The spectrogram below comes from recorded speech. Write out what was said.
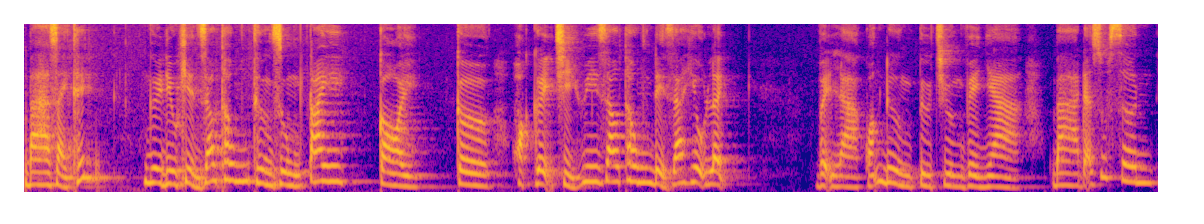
Ba giải thích, người điều khiển giao thông thường dùng tay, còi, cờ hoặc gậy chỉ huy giao thông để ra hiệu lệnh. Vậy là quãng đường từ trường về nhà, bà đã giúp Sơn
